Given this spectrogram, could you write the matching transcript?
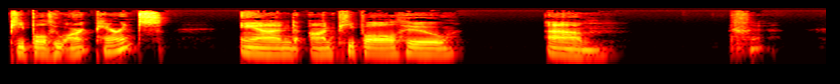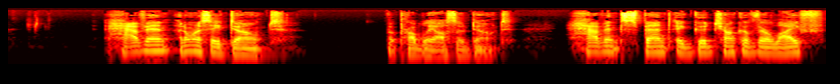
people who aren't parents and on people who um haven't i don't want to say don't but probably also don't haven't spent a good chunk of their life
